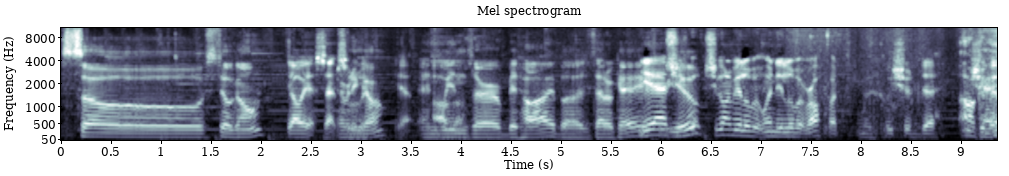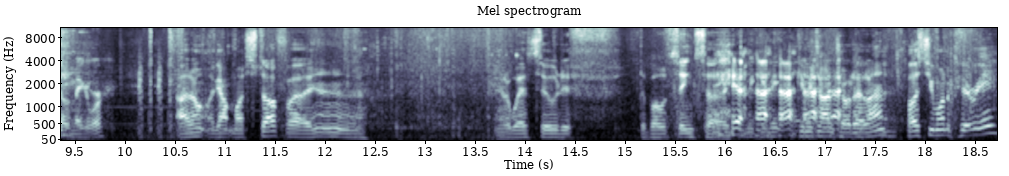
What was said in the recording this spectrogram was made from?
So still going. Oh, yes, absolutely. Everything go. Yeah. And all go. winds are a bit high, but is that okay? Yeah, she's, you? go- she's going to be a little bit windy, a little bit rough, but we, we should uh, we should be able to make it work. I don't. I got much stuff. Uh, yeah. I got a wetsuit if the boat sinks. Uh, give, me, give, me, give me time to throw that on. Plus, you want a Perrier?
